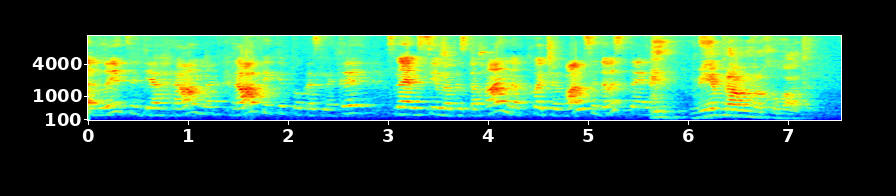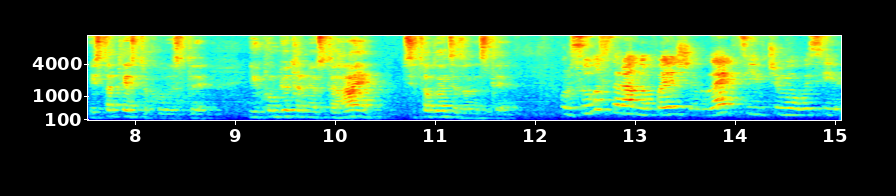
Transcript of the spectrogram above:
Таблиці, діаграми, графіки, показники. Знаємо всі ми бездоганно, хочемо вам це довести. Вміємо правильно рахувати, і статистику вести, і в комп'ютер не встигаємо всі таблиці занести. Курсову старанно пишемо, лекції вчимо усі,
